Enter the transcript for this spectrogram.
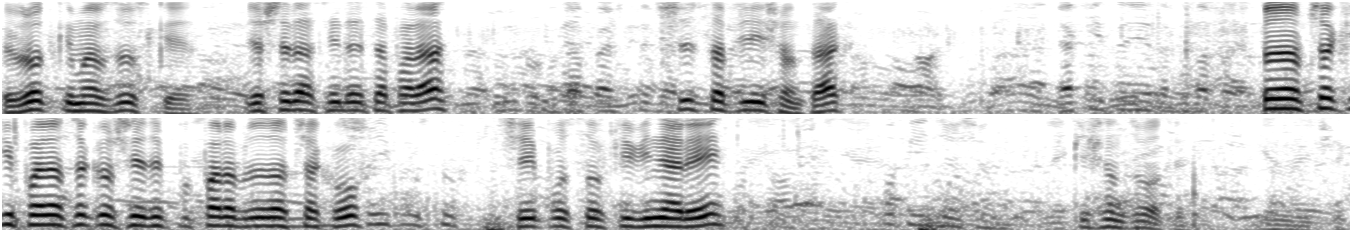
Wywrotki mazurskie. Jeszcze raz, ile ta para? 350, tak? Jakie cenie te Brodawczaki, para co kosztuje tych para brodawczaków? 3,5 stówki. 3,5 stówki winery? Po 50. 50 zł. Janejczyk.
